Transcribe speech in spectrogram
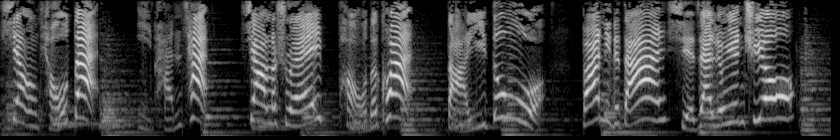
像条带，一盘菜，下了水跑得快。打一动物，把你的答案写在留言区哦。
